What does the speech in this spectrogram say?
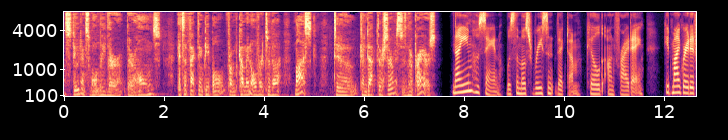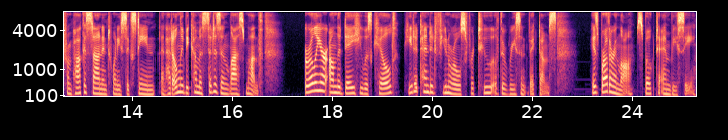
Students won't leave their, their homes. It's affecting people from coming over to the mosque to conduct their services, their prayers. Naeem Hussein was the most recent victim, killed on Friday. He'd migrated from Pakistan in 2016 and had only become a citizen last month. Earlier on the day he was killed, he'd attended funerals for two of the recent victims. His brother in law spoke to NBC.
